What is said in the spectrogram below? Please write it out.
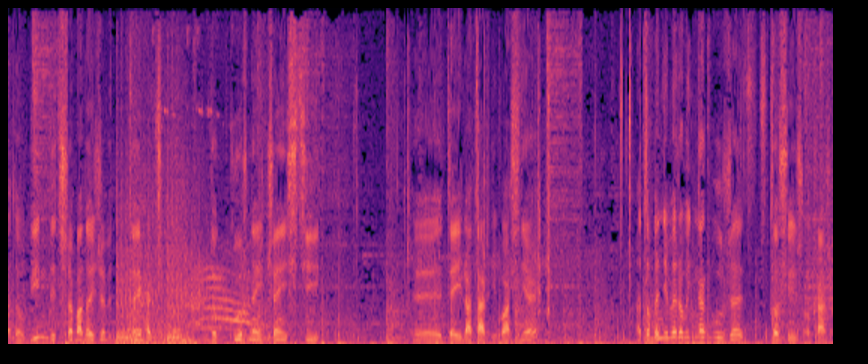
A do windy trzeba dojść, żeby dojechać do górnej części yy, tej latarni właśnie. A co będziemy robić na górze, to się już okaże.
